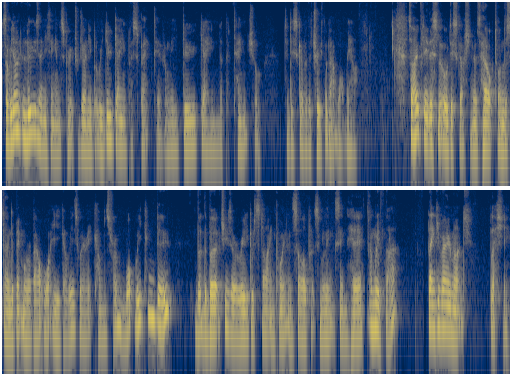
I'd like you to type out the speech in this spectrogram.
So we don't lose anything in the spiritual journey, but we do gain perspective and we do gain the potential to discover the truth about what we are. So, hopefully, this little discussion has helped understand a bit more about what ego is, where it comes from, what we can do. That the virtues are a really good starting point, and so I'll put some links in here. And with that, thank you very much. Bless you.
